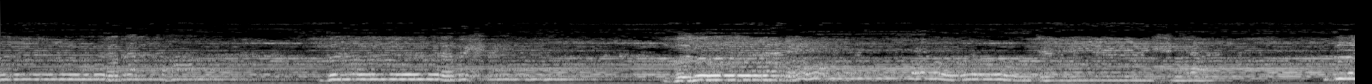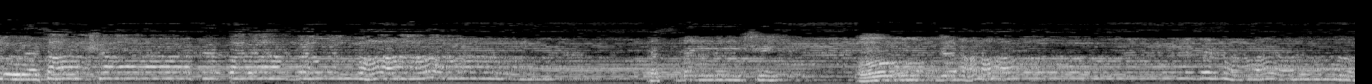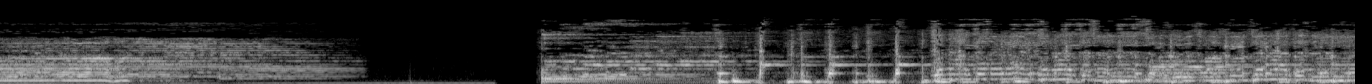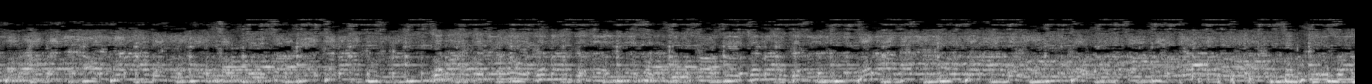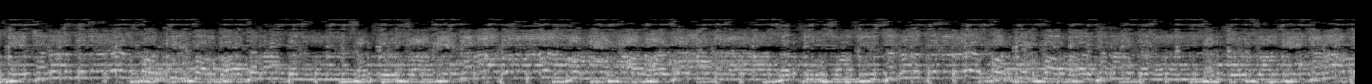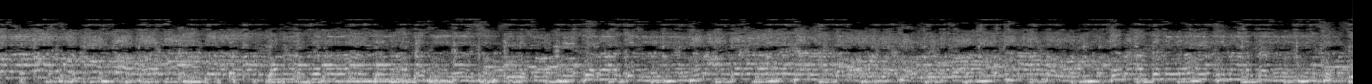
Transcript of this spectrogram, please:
गुरुर्देवोजनेश्वर गुरुरसाक्षात् परब्रह्मा। तस्मै श्री ॐ जनार्दन स्वामी जनार्दन जनार्दन जनार्दन सद्गुरु स्वामी जनार्दन सद्गुरु स्वामी जनार्दन सद्गुरु स्वामी सद्गुरु स्वामी जनार्दन जना जनार्दन सत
